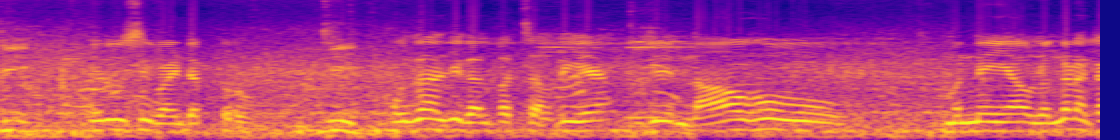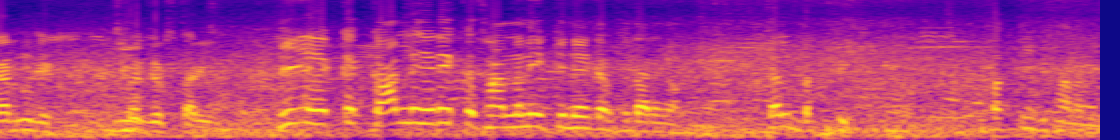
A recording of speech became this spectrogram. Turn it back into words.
ਜੀ। ਇਹਨੂੰ ਤੁਸੀਂ ਵਾਈਂਡ ਅਪ ਕਰੋ। ਜੀ। ਉਹਦੇ ਨਾਲ ਜੀ ਗੱਲਬਾਤ ਚੱਲ ਰਹੀ ਹੈ ਜੇ ਨਾ ਉਹ ਮੰਨੇ ਜਾਂ ਉਲੰਘਣਾ ਕਰਨਗੇ ਫਿਰ ਗ੍ਰਿਫਤਾਰੀ ਹੋਊਗੀ। ਜੀ ਇੱਕ ਕੱਲ ਜਿਹੜੇ ਕਿਸਾਨਾਂ ਨੇ ਕਿੰਨੀਆਂ ਗ੍ਰਿਫਤਾਰੀਆਂ ਕੱਲ 32 32 ਕਿਸਾਨਾਂ ਨੇ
